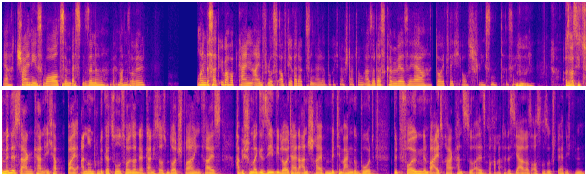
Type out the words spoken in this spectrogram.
ja, Chinese Walls im besten Sinne, wenn man so will. Und es hat überhaupt keinen Einfluss auf die redaktionelle Berichterstattung. Also das können wir sehr deutlich ausschließen tatsächlich. Mhm. Also was ich zumindest sagen kann, ich habe bei anderen Publikationshäusern, ja gar nicht so aus dem deutschsprachigen Kreis, habe ich schon mal gesehen, wie Leute eine anschreiben mit dem Angebot, mit folgendem Beitrag kannst du als Berater des Jahres ausgesucht werden. Ich bin,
